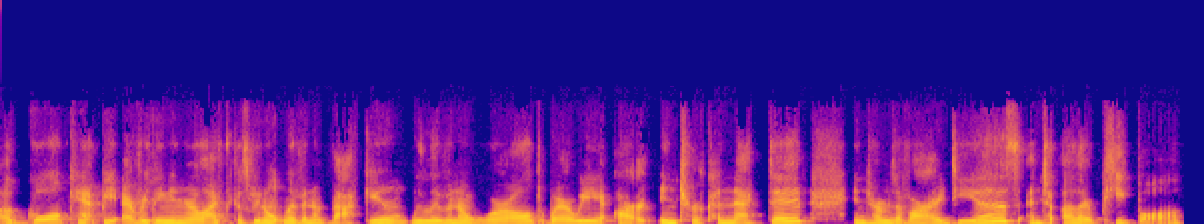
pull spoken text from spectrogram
a goal can't be everything in your life because we don't live in a vacuum. We live in a world where we are interconnected in terms of our ideas and to other people.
